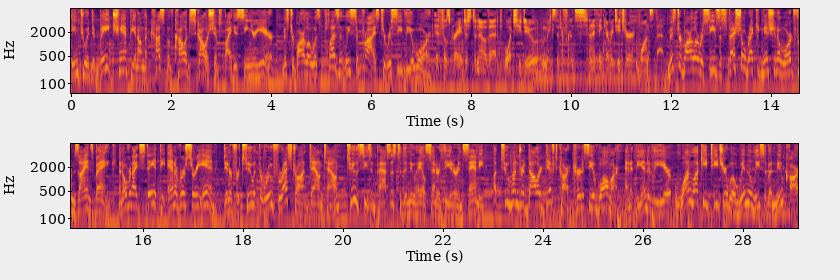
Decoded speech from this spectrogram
into a debate champion on the cusp of college scholarships by his senior year. Mr. Barlow was pleasantly surprised to receive the award. It feels just to know that what you do makes a difference. And I think every teacher wants that. Mr. Barlow receives a special recognition award from Zions Bank, an overnight stay at the Anniversary Inn, dinner for two at the Roof Restaurant downtown, two season passes to the New Hale Center Theater in Sandy, a $200 gift card courtesy of Walmart, and at the end of the year, one lucky teacher will win the lease of a new car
